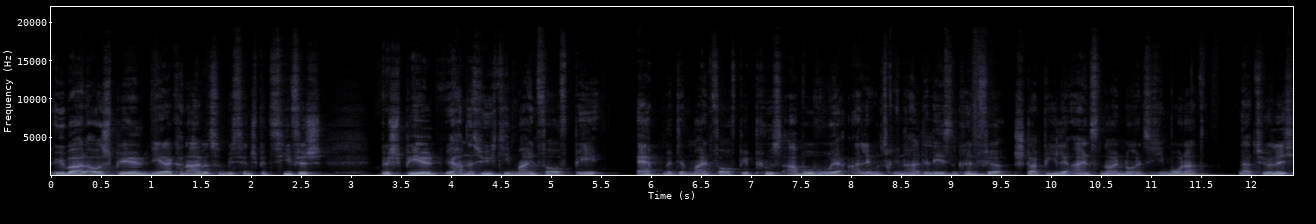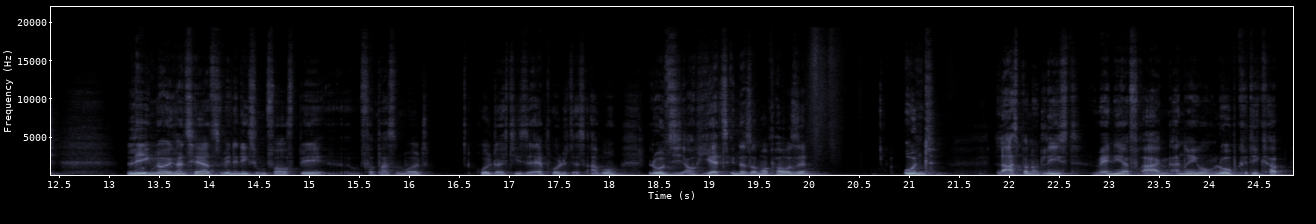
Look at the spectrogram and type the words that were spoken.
überall ausspielen. Jeder Kanal wird so ein bisschen spezifisch bespielt. Wir haben natürlich die MeinVfB App mit dem MeinVfB Plus Abo, wo ihr alle unsere Inhalte lesen könnt für stabile 1,99 im Monat. Natürlich. Legen wir euch ans Herz, wenn ihr nichts um VfB verpassen wollt, holt euch diese App, holt euch das Abo. Lohnt sich auch jetzt in der Sommerpause. Und last but not least, wenn ihr Fragen, Anregungen, Lob, Kritik habt,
